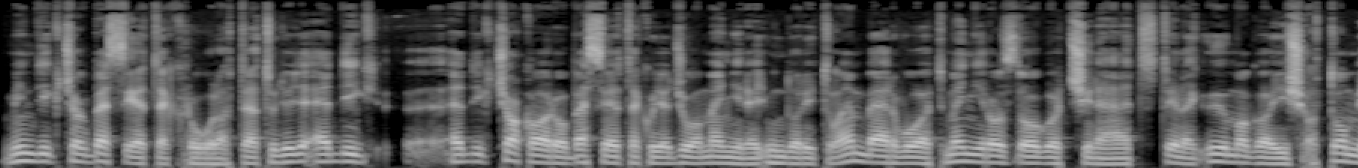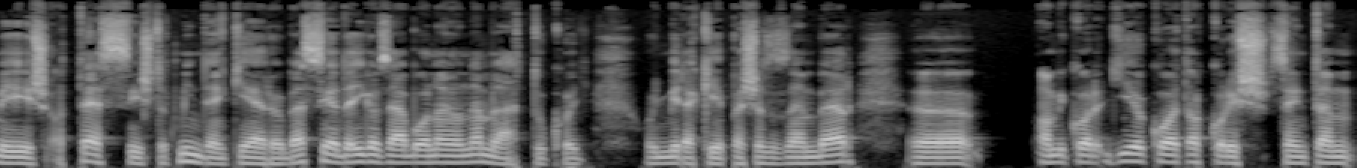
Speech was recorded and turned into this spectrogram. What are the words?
mindig csak beszéltek róla. Tehát, hogy ugye eddig, eddig csak arról beszéltek, hogy a Joel mennyire egy undorító ember volt, mennyi rossz dolgot csinált, tényleg ő maga is, a Tommy is, a Tess is, tehát mindenki erről beszél, de igazából nagyon nem láttuk, hogy, hogy mire képes ez az ember. Amikor gyilkolt, akkor is szerintem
